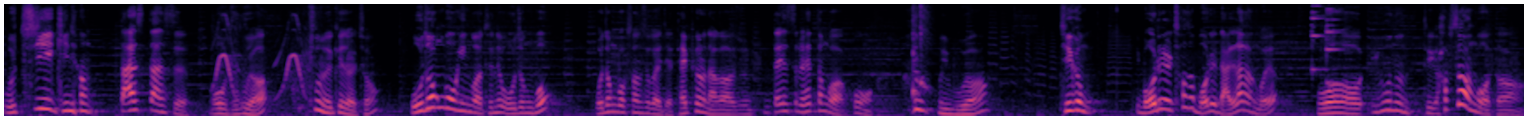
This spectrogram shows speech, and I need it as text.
우치 기념 댄스 댄스 어 누구야? 춤 왜 이렇게 잘 춰? 오정복인 것 같은데 오정복? 오정복 선수가 이제 대표로 나가가지고 좀 댄스를 했던 것 같고 이 뭐야? 지금 이 머리를 쳐서 머리를 날라간 거예요? 와 이거는 되게 합성한 것 같다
